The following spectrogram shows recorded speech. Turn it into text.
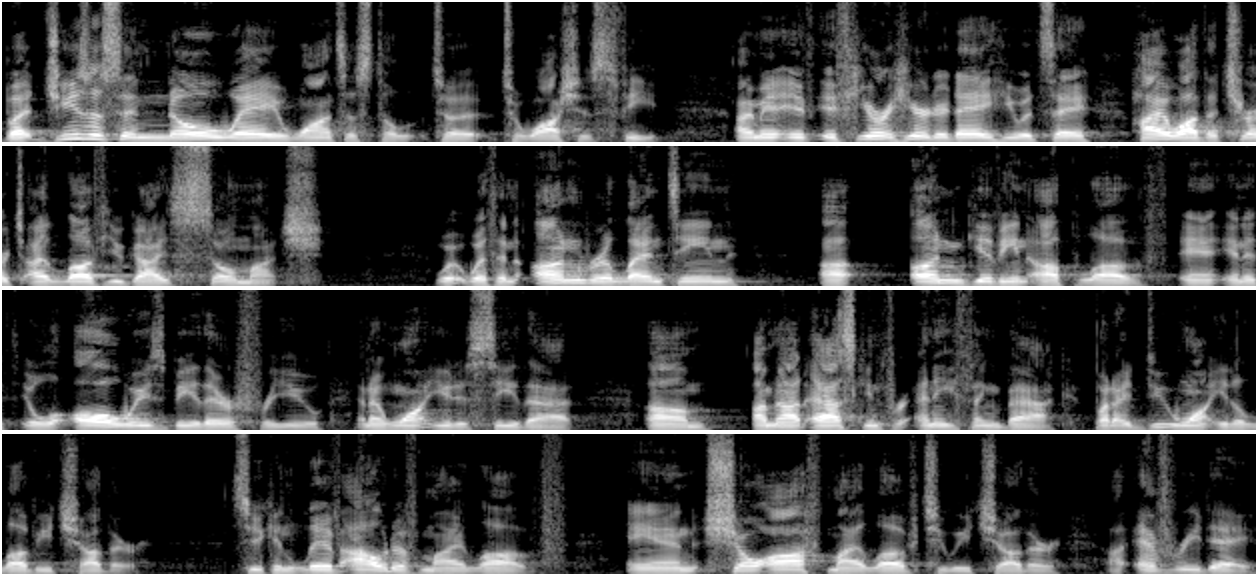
but Jesus in no way wants us to, to, to wash his feet. I mean, if, if you're here today, he would say, Hiawatha Church, I love you guys so much, with, with an unrelenting, uh, ungiving up love, and, and it, it, will always be there for you. And I want you to see that. Um, I'm not asking for anything back, but I do want you to love each other so you can live out of my love and show off my love to each other uh, every day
